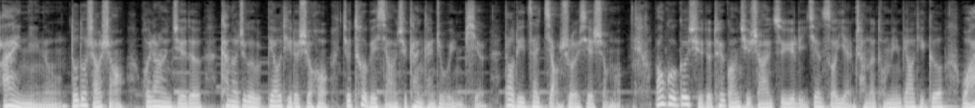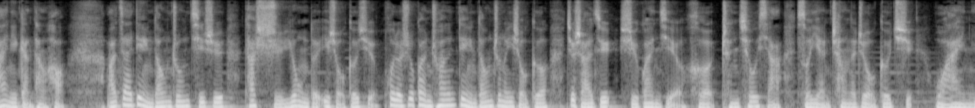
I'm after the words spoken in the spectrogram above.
爱你》呢，多多少少会让人觉得看到这个标题的时候，就特别想要去看看这部影片到底在讲述了些什么。包括歌曲的推广曲是来自于李健所演唱的同名标题歌《我爱你》感叹号，而在电影当中，其实他使用的一首歌曲，或者是贯穿电影当中的一首歌，就是来自于许冠杰和陈秋霞所演唱的这首歌曲《我爱你》。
